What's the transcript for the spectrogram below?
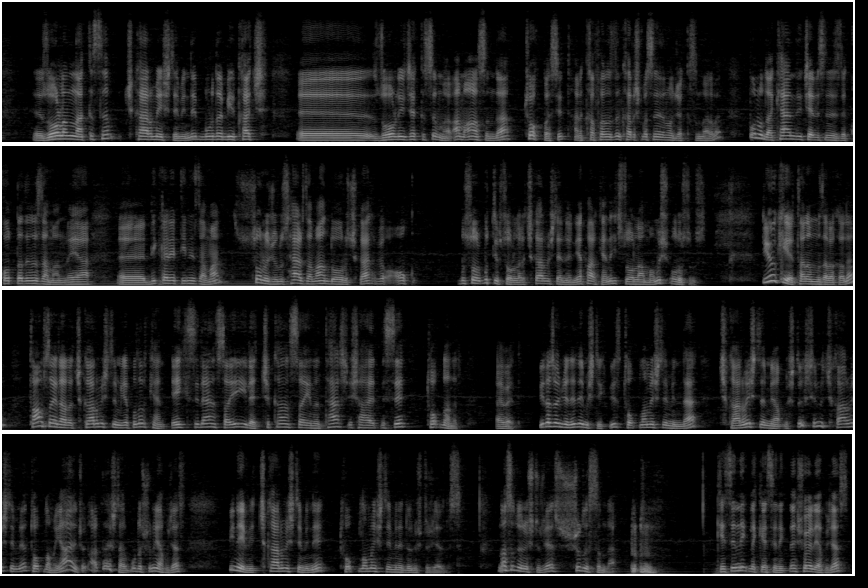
zorlanılan kısım çıkarma işleminde. Burada birkaç e, zorlayacak kısım var ama aslında çok basit. Hani kafanızın karışması neden olacak kısımlar var. Bunu da kendi içerisinizde kodladığınız zaman veya e, dikkat ettiğiniz zaman sonucunuz her zaman doğru çıkar ve o bu soru bu tip soruları çıkarma işlemlerini yaparken de hiç zorlanmamış olursunuz. Diyor ki tanımımıza bakalım. Tam sayılarda çıkarma işlemi yapılırken eksilen sayı ile çıkan sayının ters işaretlisi toplanır. Evet. Biraz önce ne demiştik biz? Toplama işleminde çıkarma işlemi yapmıştık. Şimdi çıkarma işleminde toplama. Yani çok- arkadaşlar burada şunu yapacağız. Bir nevi çıkarma işlemini toplama işlemine dönüştüreceğiz biz. Nasıl dönüştüreceğiz? Şu kısımda. kesinlikle kesinlikle şöyle yapacağız.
